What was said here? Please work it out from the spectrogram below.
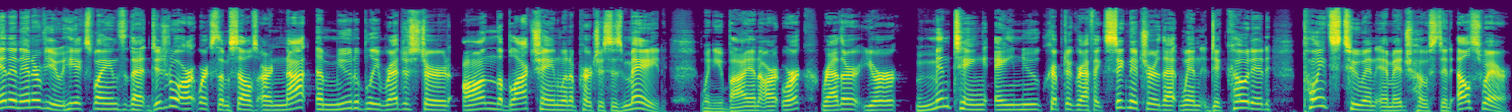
In an interview, he explains that digital artworks themselves are not immutably registered on the blockchain when a purchase is made. When you buy an artwork, rather, you're minting a new cryptographic signature that, when decoded, points to an image hosted elsewhere.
